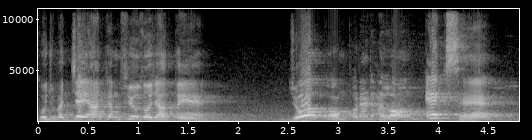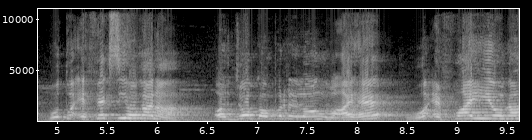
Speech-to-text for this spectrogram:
कुछ बच्चे यहाँ कंफ्यूज हो जाते हैं। जो कंपोनेंट अलोंग एक्स है, वो तो एफ़ एक्स ही होगा ना। और जो कंपोनेंट अलोंग वाई है, वो एफ़ वाई ही होगा।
